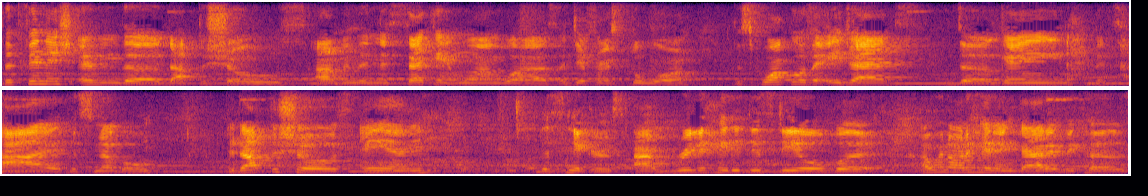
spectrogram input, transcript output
the finish, and the Dr. Scholl's. Um, and then the second one was a different store. The sparkle, the Ajax, the gain, the Tide, the snuggle, the Dr. Scholl's, and the Snickers. I really hated this deal, but I went on ahead and got it because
